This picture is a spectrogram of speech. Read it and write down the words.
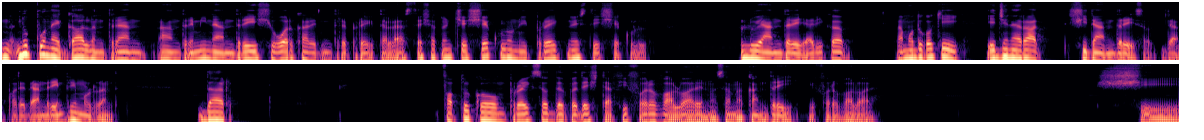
nu pune egal între, între mine, Andrei și oricare dintre proiectele astea și atunci eșecul unui proiect nu este eșecul lui Andrei, adică la modul că ok, e generat și de Andrei sau de, poate de Andrei în primul rând, dar faptul că un proiect se dovedește a fi fără valoare nu înseamnă că Andrei e fără valoare. Și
